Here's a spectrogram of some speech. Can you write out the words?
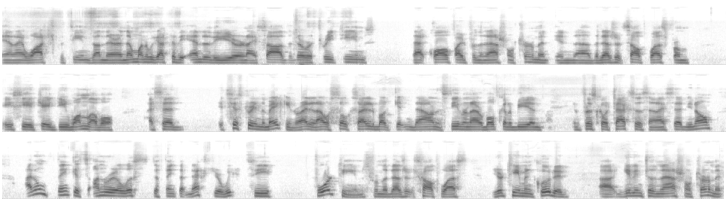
and I watched the teams on there. And then when we got to the end of the year, and I saw that there were three teams that qualified for the national tournament in uh, the Desert Southwest from ACHA D1 level, I said, it's history in the making, right? And I was so excited about getting down, and Steven and I were both going to be in, in Frisco, Texas. And I said, you know, I don't think it's unrealistic to think that next year we could see four teams from the Desert Southwest, your team included, uh, getting to the national tournament.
